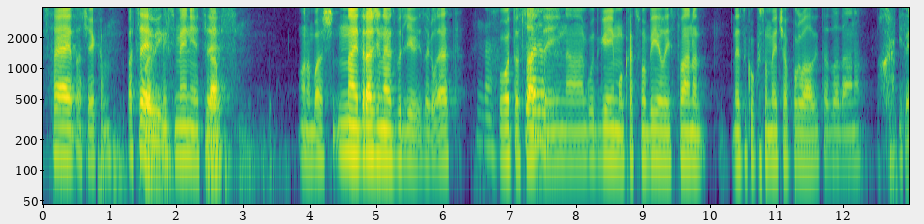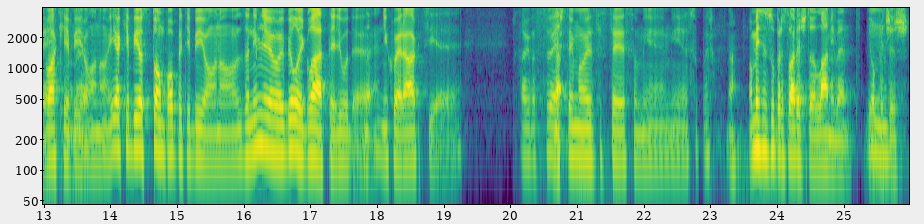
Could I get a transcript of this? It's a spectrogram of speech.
Šta ja jedva čekam? Pa CS, mislim, meni je Da. CS. Ono baš najdraži, najuzbudljiviji za gledat. Da. Pogotovo sad i na Good Gameu kad smo bili, stvarno, ne znam koliko smo meča pogledali ta dva dana. I svaki je bio ono, iak je bio stomp, opet je bio ono, zanimljivo je bilo i gledati te ljude, njihove reakcije. Tako da sve Da. što ima veze s CS-om je, mi je super. Da. A mislim super stvar je što je LAN event i opet Mm. ćeš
